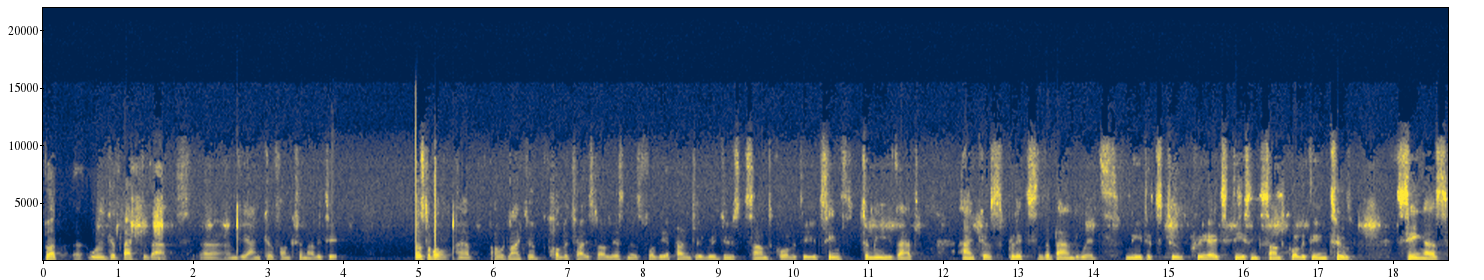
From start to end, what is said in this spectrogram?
But uh, we'll get back to that and the anchor functionality. First of all, uh, I would like to apologize to our listeners for the apparently reduced sound quality. It seems to me that Anchor splits the bandwidth needed to create decent sound quality in two, seeing as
